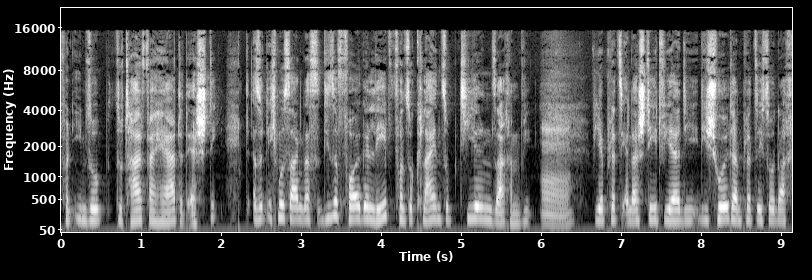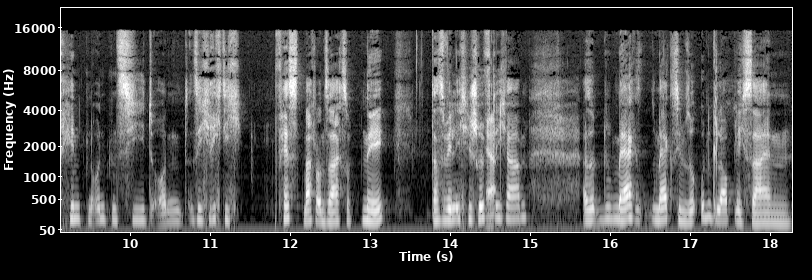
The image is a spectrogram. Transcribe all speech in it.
von ihm so total verhärtet. Er steht, also ich muss sagen, dass diese Folge lebt von so kleinen subtilen Sachen, wie, Mhm. wie er plötzlich anders steht, wie er die, die Schultern plötzlich so nach hinten unten zieht und sich richtig festmacht und sagt so, nee, das will ich hier schriftlich haben. Also du merkst, du merkst ihm so unglaublich sein,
